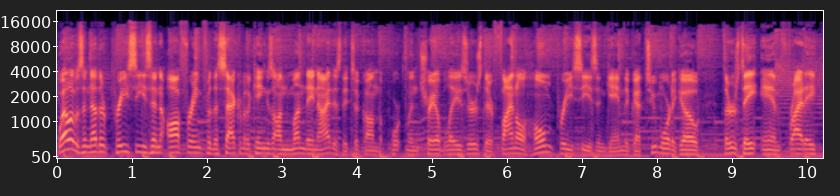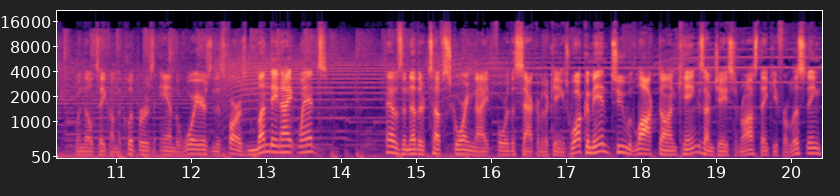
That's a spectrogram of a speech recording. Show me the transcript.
Well, it was another preseason offering for the Sacramento Kings on Monday night as they took on the Portland Trailblazers, their final home preseason game. They've got two more to go Thursday and Friday when they'll take on the Clippers and the Warriors. And as far as Monday night went, that was another tough scoring night for the Sacramento Kings. Welcome into Locked On Kings. I'm Jason Ross. Thank you for listening.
